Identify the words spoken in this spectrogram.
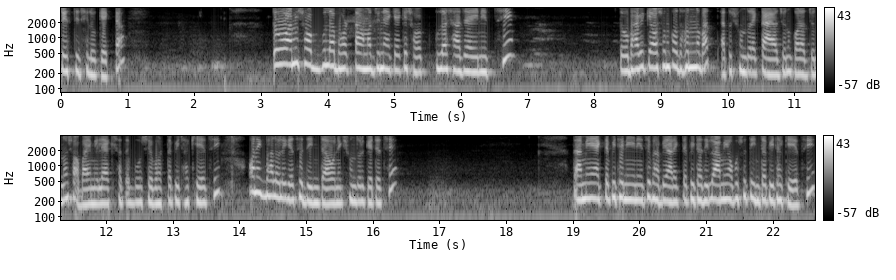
টেস্টি ছিল কেকটা। তো আমি সবগুলা ভর্তা আমার জন্য একে একে সবগুলা সাজাই নিচ্ছি। তো ভাবিকে অসংখ্য ধন্যবাদ। এত সুন্দর একটা আয়োজন করার জন্য সবাই মিলে একসাথে বসে ভর্তা পিঠা খেয়েছি। অনেক ভালো লেগেছে দিনটা, অনেক সুন্দর কেটেছে। তা আমি একটা পিঠে নিয়ে নিয়েছি, ভাবি আরেকটা পিঠা দিল। আমি অবশ্য তিনটা পিঠা খেয়েছি।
